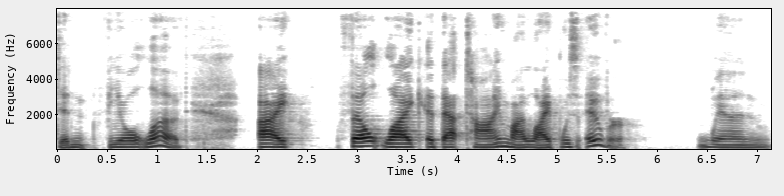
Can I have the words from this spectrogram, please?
didn't feel loved. I felt like at that time my life was over when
